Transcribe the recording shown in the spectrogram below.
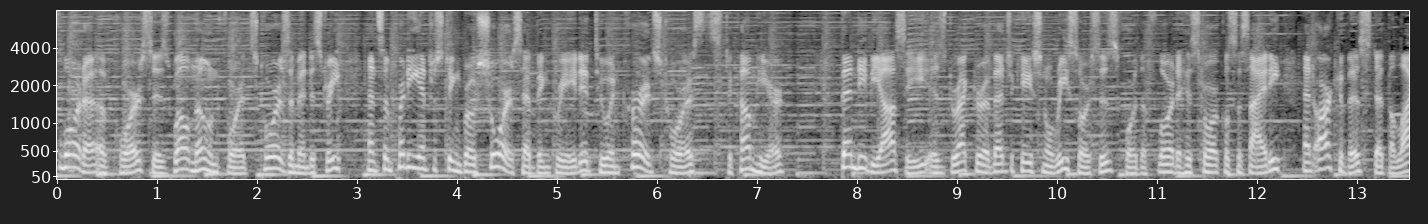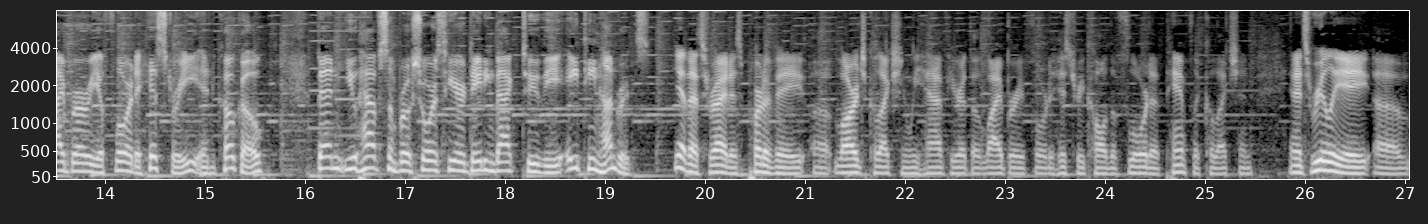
Florida, of course, is well known for its tourism industry, and some pretty interesting brochures have been created to encourage tourists to come here. Ben DiBiase is Director of Educational Resources for the Florida Historical Society and archivist at the Library of Florida History in Cocoa. Ben, you have some brochures here dating back to the 1800s. Yeah, that's right. As part of a uh, large collection we have here at the Library of Florida History called the Florida Pamphlet Collection. And it's really a uh,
